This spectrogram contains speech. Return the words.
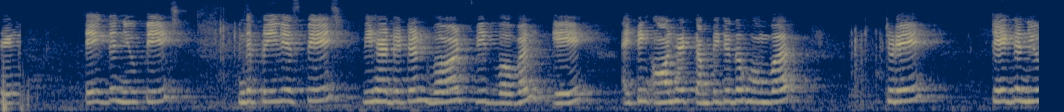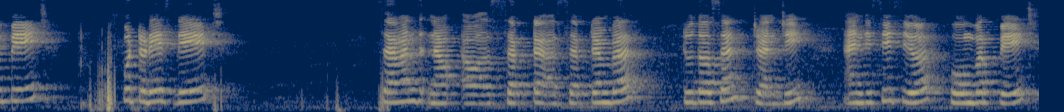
Take take the new page. In the previous page we had written words with vowel a. I think all had completed the homework. Today, take the new page, put today's date, 7th now, uh, Sept- September 2020 and this is your homework page.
